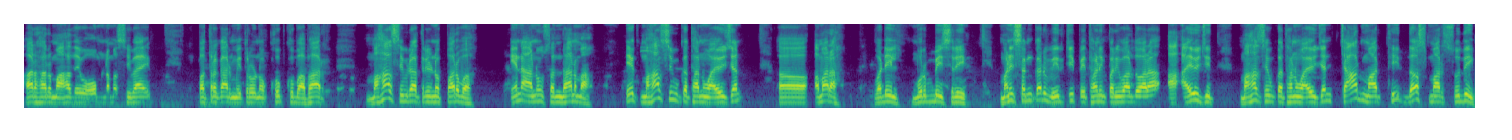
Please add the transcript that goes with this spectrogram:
હર હર મહાદેવ, ઓમ નમઃ શિવાય. પત્રકાર મિત્રોનો ખૂબ ખૂબ આભાર. મહાશિવરાત્રિનો પર્વ એના અનુસંધાનમાં એક મહાશિવ કથાનું આયોજન અમારા વડીલ મુરબ્બી શ્રી મણિશંકર વીરજી પેથાણી પરિવાર દ્વારા આ આયોજિત મહાશિવ કથાનું આયોજન ચાર માર્ચથી દસ માર્ચ સુધી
